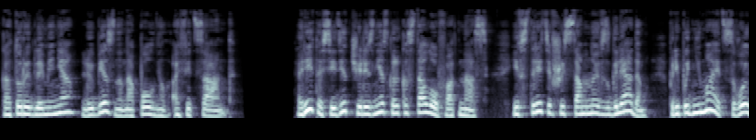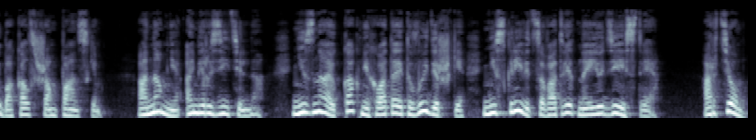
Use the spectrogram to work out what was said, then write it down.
который для меня любезно наполнил официант. Рита сидит через несколько столов от нас и, встретившись со мной взглядом, приподнимает свой бокал с шампанским. Она мне омерзительна. Не знаю, как мне хватает выдержки не скривиться в ответ на ее действия. «Артем!»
